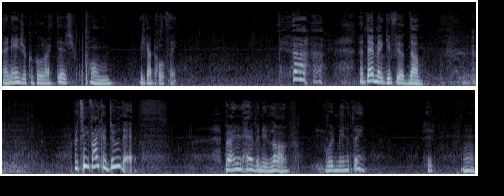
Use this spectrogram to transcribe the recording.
An angel could go like this, boom, he's got the whole thing. and that make you feel dumb. But see, if I could do that, but I didn't have any love, it wouldn't mean a thing. See? Mm.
